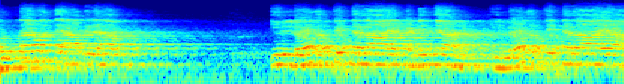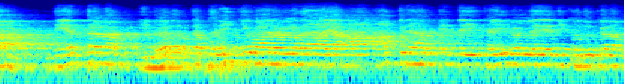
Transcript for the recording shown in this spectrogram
ഒന്നാമത്തെ ആഗ്രഹം ഈ ലോകത്തിന്റെതായ കടിഞ്ഞാൽ ഈ ലോകത്തിന്റെതായ നിയന്ത്രണം ഈ ലോകത്തെ ഭരിക്കുവാനുള്ളതായ ആ ആഗ്രഹം എന്റെ ഈ കൈകളിലെ എനിക്ക് ഒതുക്കണം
